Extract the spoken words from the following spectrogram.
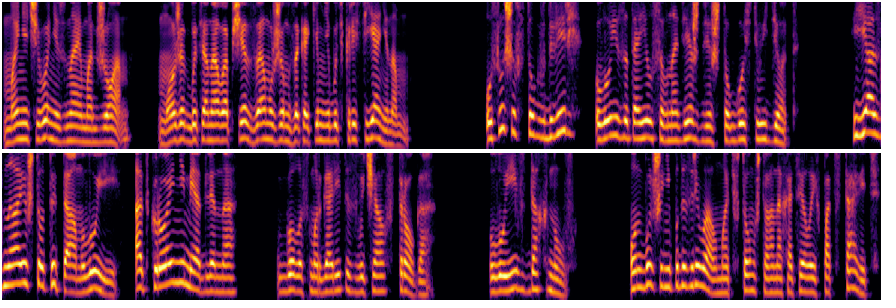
мы ничего не знаем о Джоан. Может быть, она вообще замужем за каким-нибудь крестьянином?» Услышав стук в дверь, Луи затаился в надежде, что гость уйдет. «Я знаю, что ты там, Луи. Открой немедленно!» Голос Маргариты звучал строго. Луи вздохнул. Он больше не подозревал мать в том, что она хотела их подставить,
